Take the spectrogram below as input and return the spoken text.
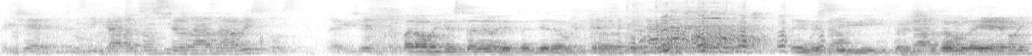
Takže vzniká na tom silná závislost. Takže... Vypadá hodně senilně ten děda už to, nevím, jestli ví, proč to tam leje.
